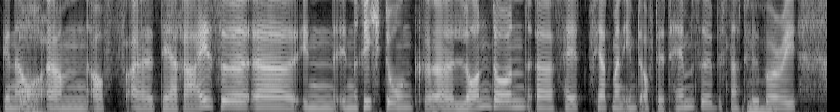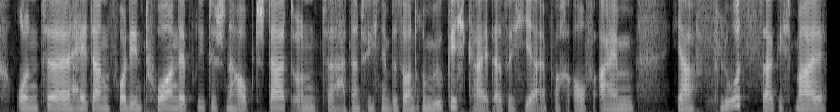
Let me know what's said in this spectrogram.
Genau. Ähm, auf äh, der Reise äh, in, in Richtung äh, London äh, fährt, fährt, man eben auf der Themse bis nach mhm. Tilbury mhm. und äh, hält dann vor den Toren der britischen Hauptstadt und äh, hat natürlich eine besondere Möglichkeit, also hier einfach auf einem ja, Fluss, sag ich mal,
